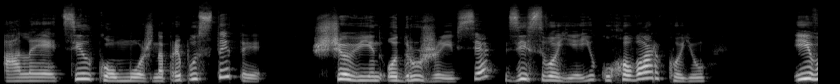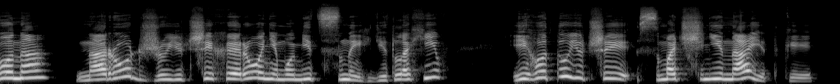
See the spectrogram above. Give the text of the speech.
але цілком можна припустити, що він одружився зі своєю куховаркою, і вона, народжуючи Херонімо міцних дітлахів і готуючи смачні наїдки,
